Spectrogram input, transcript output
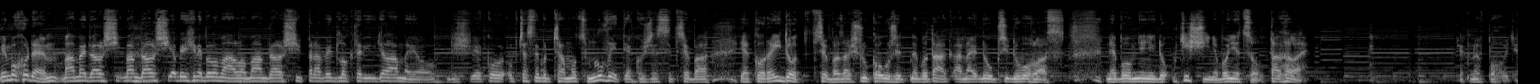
mimochodem, máme další, mám další, abych nebylo málo, mám další pravidlo, který uděláme, jo. Když jako občas nebudu třeba moc mluvit, jako že si třeba jako rejdot třeba začnu kouřit nebo tak a najednou přijdu o hlas, nebo mě někdo utěší, nebo něco, tak hele. Všechno je v pohodě.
